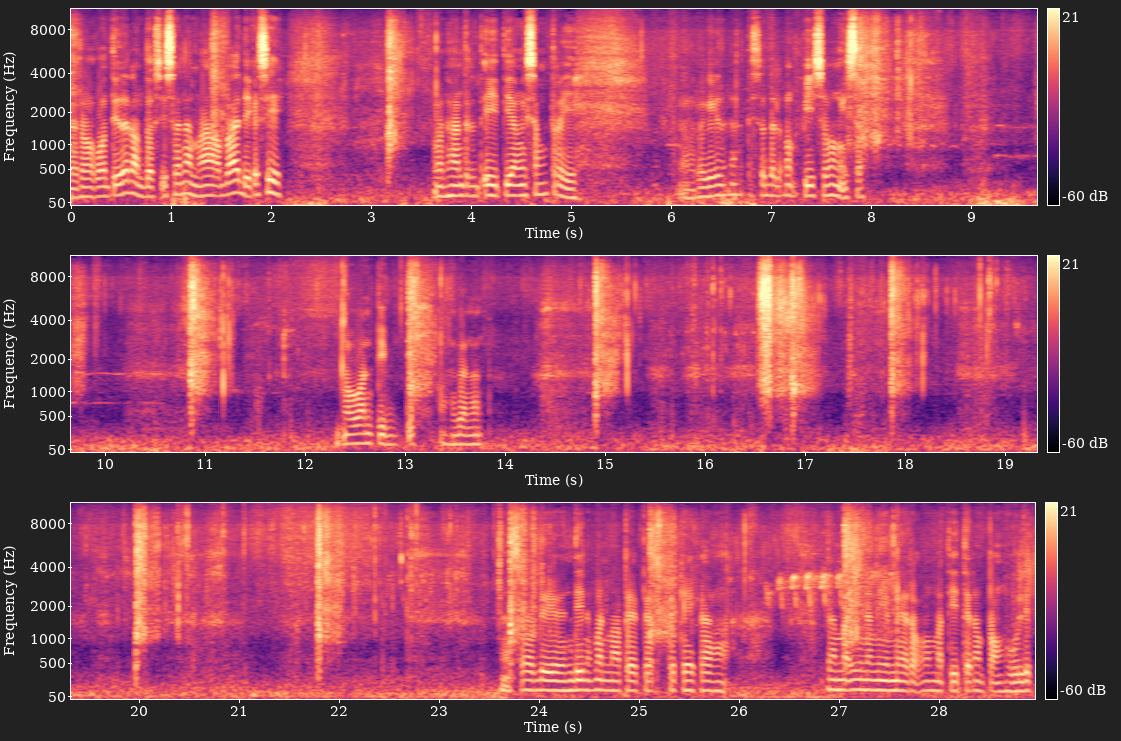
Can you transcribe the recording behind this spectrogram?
Pero konti na lang dos isa na mga kabady kasi 180 ang isang tray. Uh, lagay na natin sa dalawang piso ang isa. Na 150. Ah, ganun. Nasabi yun, hindi naman mape-perfect ka kaya mainam yung meron kong matitirang panghulip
